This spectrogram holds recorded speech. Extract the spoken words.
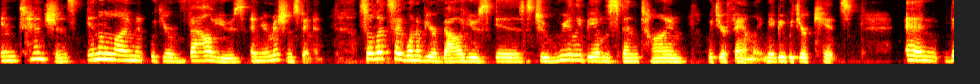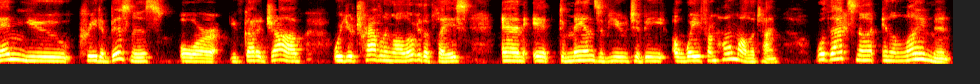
intentions in alignment with your values and your mission statement? So let's say one of your values is to really be able to spend time with your family, maybe with your kids. And then you create a business or you've got a job where you're traveling all over the place and it demands of you to be away from home all the time. Well, that's not in alignment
